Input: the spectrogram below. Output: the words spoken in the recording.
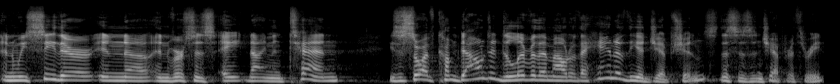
and we see there in, uh, in verses 8, 9, and 10, he says, So I've come down to deliver them out of the hand of the Egyptians. This is in chapter 3.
